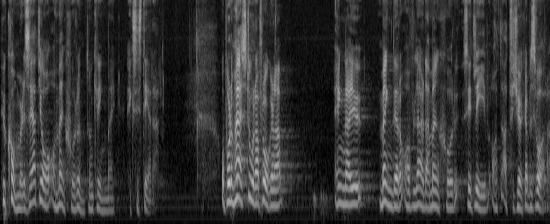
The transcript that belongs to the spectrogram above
Hur kommer det sig att jag och människor runt omkring mig existerar? Och på de här stora frågorna ägnar ju mängder av lärda människor sitt liv åt att försöka besvara.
